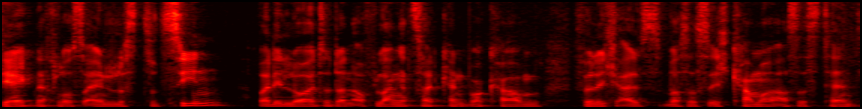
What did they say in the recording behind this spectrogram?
direkt nach Los Angeles zu ziehen, weil die Leute dann auf lange Zeit keinen Bock haben, für dich als, was weiß ich, Kameraassistent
